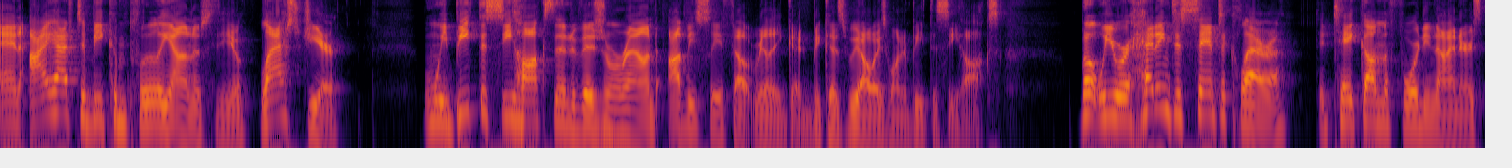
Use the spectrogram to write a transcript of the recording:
And I have to be completely honest with you. Last year, when we beat the Seahawks in the divisional round, obviously it felt really good because we always want to beat the Seahawks. But we were heading to Santa Clara to take on the 49ers,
